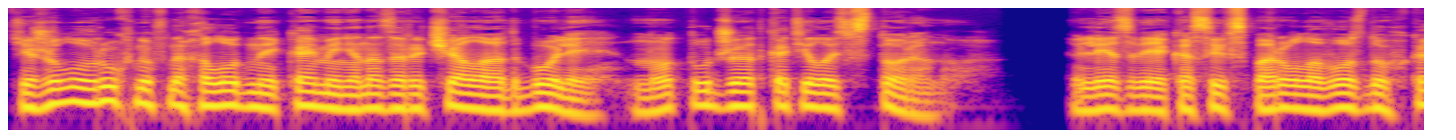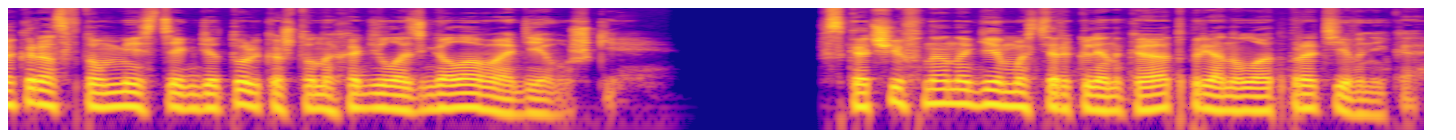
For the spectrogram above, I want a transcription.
Тяжело рухнув на холодный камень, она зарычала от боли, но тут же откатилась в сторону. Лезвие косы вспороло воздух как раз в том месте, где только что находилась голова девушки. Вскочив на ноги, мастер клинка отпрянула от противника.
